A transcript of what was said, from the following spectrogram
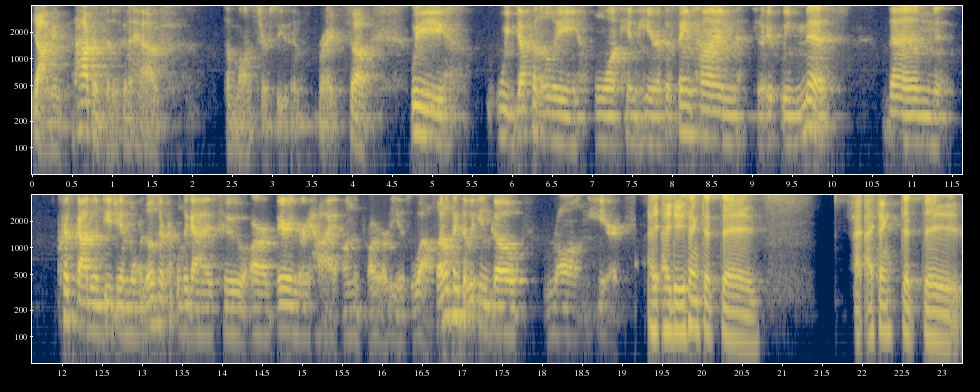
Yeah, I mean, Hockenson is going to have a monster season, right? So we we definitely want him here. At the same time, you know, if we miss, then Chris Godwin, DJ Moore, those are a couple of the guys who are very, very high on the priority as well. So I don't think that we can go wrong here. I, I do think that the I think that the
